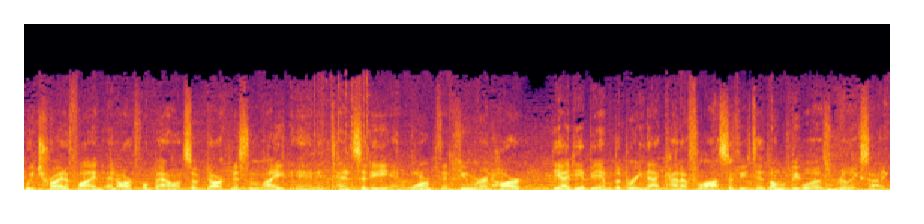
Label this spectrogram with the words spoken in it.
we try to find an artful balance of darkness and light and intensity and warmth and humor and heart. The idea of being able to bring that kind of philosophy to Bumblebee was really exciting.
